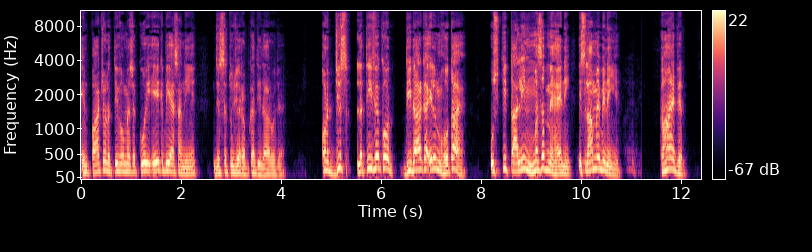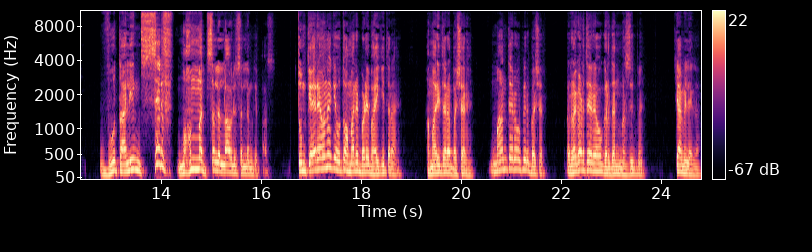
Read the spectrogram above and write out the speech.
ان پانچوں لطیفوں میں سے کوئی ایک بھی ایسا نہیں ہے جس سے تجھے رب کا دیدار ہو جائے۔ اور جس لطیفے کو دیدار کا علم ہوتا ہے، اس کی تعلیم مذہب میں ہے نہیں، اسلام میں بھی نہیں ہے۔ کہاں ہے پھر؟ وہ تعلیم صرف محمد صلی اللہ علیہ وسلم کے پاس۔ تم کہہ رہے ہو نا کہ وہ تو ہمارے بڑے بھائی کی طرح ہیں، ہماری طرح بشر ہیں۔ مانتے رہو پھر بشر، رگڑتے رہو گردن مسجد میں، کیا ملے گا؟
